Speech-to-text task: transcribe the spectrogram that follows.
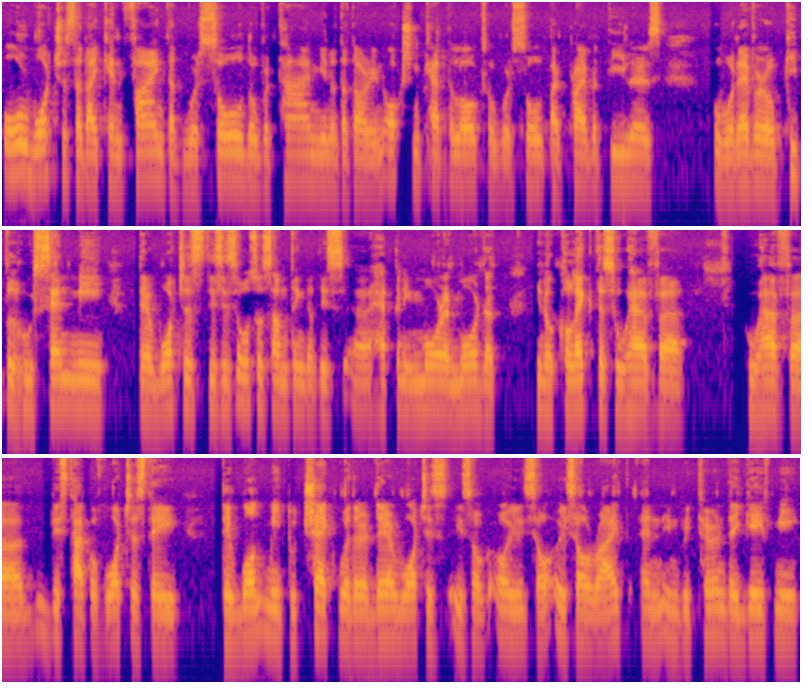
all watches that I can find that were sold over time, you know, that are in auction catalogs or were sold by private dealers or whatever, or people who send me their watches. This is also something that is uh, happening more and more. That you know, collectors who have uh, who have uh, this type of watches, they they want me to check whether their watch is is, is, is all right, and in return, they gave me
